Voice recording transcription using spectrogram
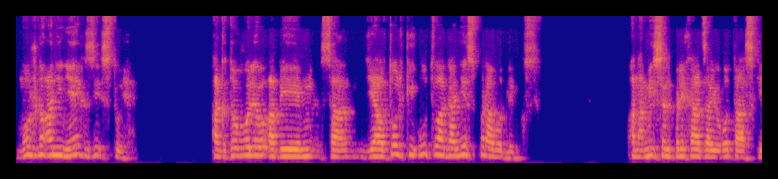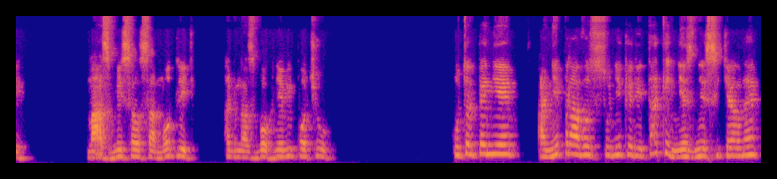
Možno ani neexistuje ak dovolil, aby sa dial toľký útlak a nespravodlivosť. A na myseľ prichádzajú otázky, má zmysel sa modliť, ak nás Boh nevypočul? Utrpenie a neprávosť sú niekedy také neznesiteľné,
